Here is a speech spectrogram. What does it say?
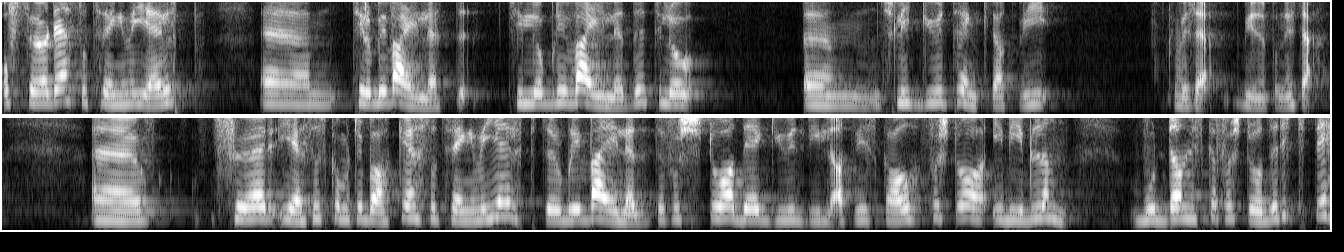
Og før det så trenger vi hjelp eh, til å bli veiledet til å, bli veiledet, til å eh, slik Gud tenker at vi skal vi se, begynner på nytt, jeg. Ja. Eh, før Jesus kommer tilbake, så trenger vi hjelp til å bli veiledet til å forstå det Gud vil at vi skal forstå i Bibelen. Hvordan vi skal forstå det riktig.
